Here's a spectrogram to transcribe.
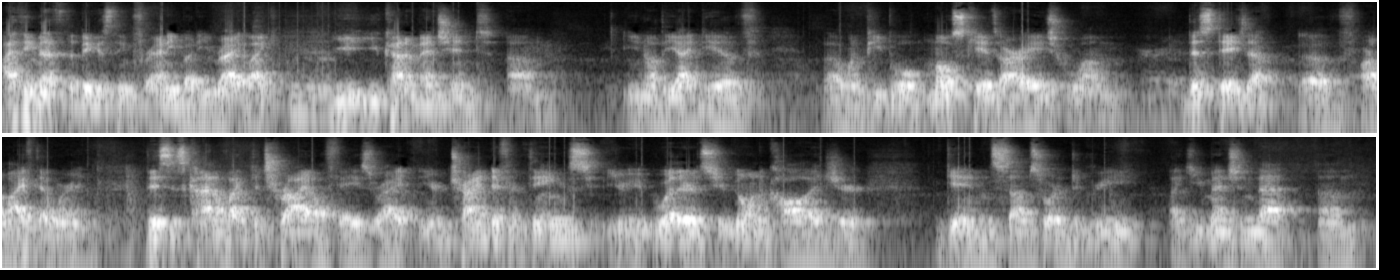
I think that's the biggest thing for anybody, right? Like Mhm. you, you kind of mentioned, um, you know, the idea of uh, when people, most kids our age, um, this stage that, of our life that we're in, this is kind of like the trial phase, right? You're trying different things, you're, whether it's you're going to college or getting some sort of degree. Like you mentioned that, um,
